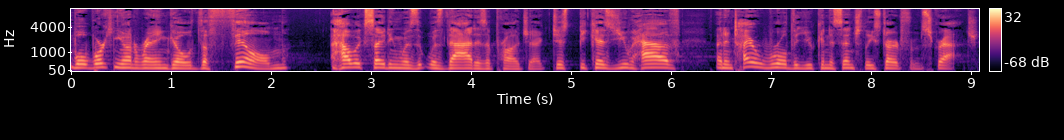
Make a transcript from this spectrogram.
Well, working on Rango, the film, how exciting was was that as a project? Just because you have an entire world that you can essentially start from scratch.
